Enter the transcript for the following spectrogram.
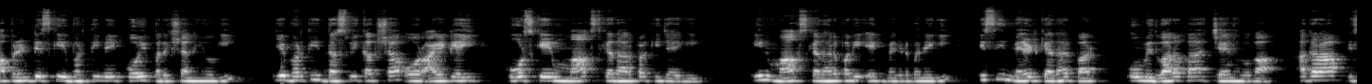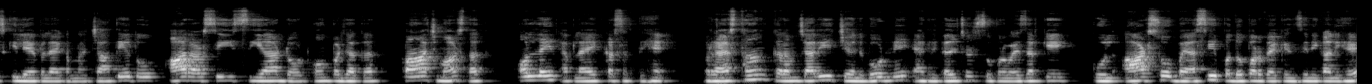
अप्रेंटिस की भर्ती में कोई परीक्षा नहीं होगी। ये भर्ती दसवीं कक्षा और आईटीआई कोर्स के मार्क्स के आधार पर की जाएगी। इन मार्क्स के आधार पर ही एक मेरिट बनेगी। इसी मेरिट के आधार पर उम्मीदवारों का चयन होगा। अगर आप इसके लिए अप्लाई करना चाहते हैं तो R R C C R dot com पर जाकर पाँच मार्च तक ऑनलाइन अप्लाई कर सकते हैं। राजस्थान कर्मचारी चयन बोर्ड ने एग्रीकल्चर सुपरवाइजर के कुल आठ सौ बयासी पदों पर वैकेंसी निकाली है।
